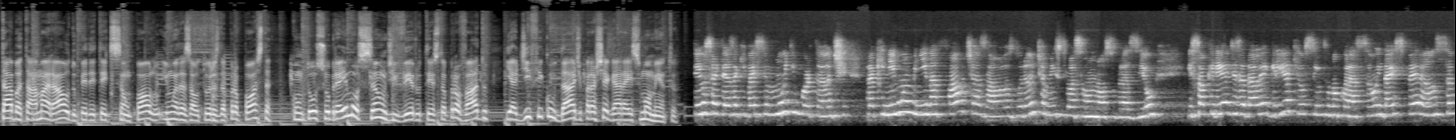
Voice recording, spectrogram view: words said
Tabata Amaral, do PDT de São Paulo e uma das autoras da proposta, contou sobre a emoção de ver o texto aprovado e a dificuldade para chegar a esse momento. Tenho certeza que vai ser muito importante para que nenhuma menina falte às aulas durante a menstruação no nosso Brasil. E só queria dizer da alegria que eu sinto no coração e da esperança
